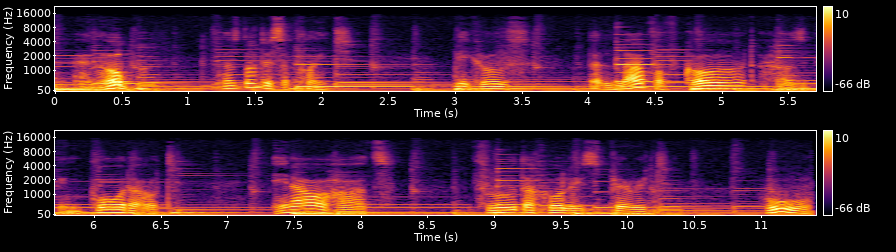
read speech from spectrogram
And hope does not disappoint because the love of God has been poured out in our hearts through the Holy Spirit who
